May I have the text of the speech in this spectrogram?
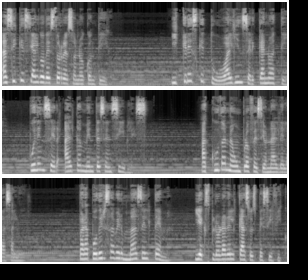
Así que si algo de esto resonó contigo y crees que tú o alguien cercano a ti pueden ser altamente sensibles, acudan a un profesional de la salud para poder saber más del tema y explorar el caso específico.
